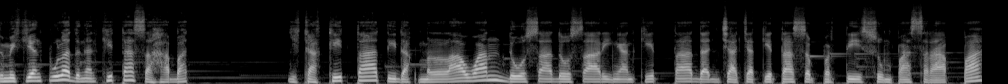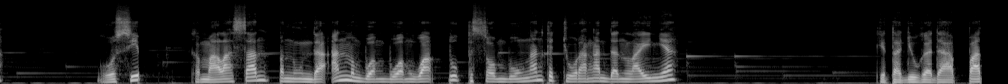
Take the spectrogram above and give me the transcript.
Demikian pula dengan kita, sahabat. Jika kita tidak melawan dosa-dosa ringan kita dan cacat kita seperti sumpah serapah, gosip, kemalasan, penundaan, membuang-buang waktu, kesombongan, kecurangan, dan lainnya, kita juga dapat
